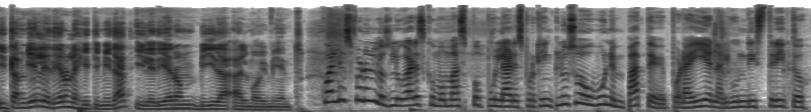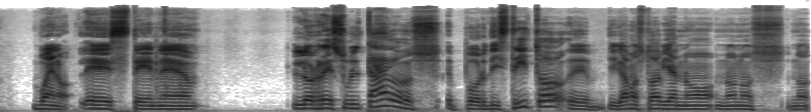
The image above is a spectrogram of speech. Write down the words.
Y también le dieron legitimidad y le dieron vida al movimiento. ¿Cuáles fueron los lugares como más populares? Porque incluso hubo un empate por ahí en algún distrito. Bueno, este... En, eh, los resultados por distrito, eh, digamos, todavía no, no nos no,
